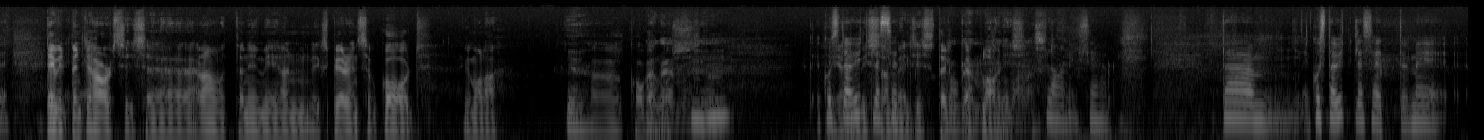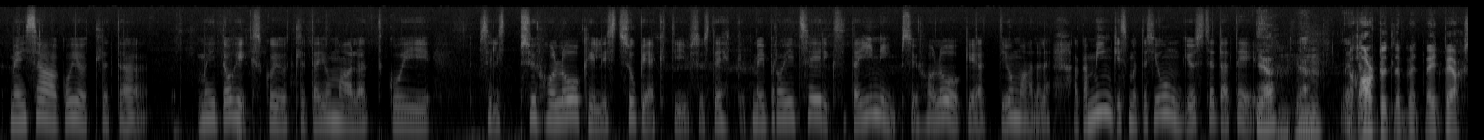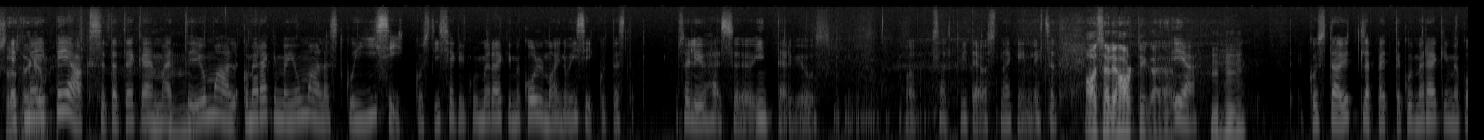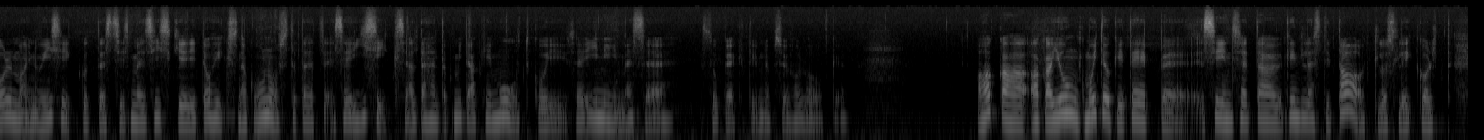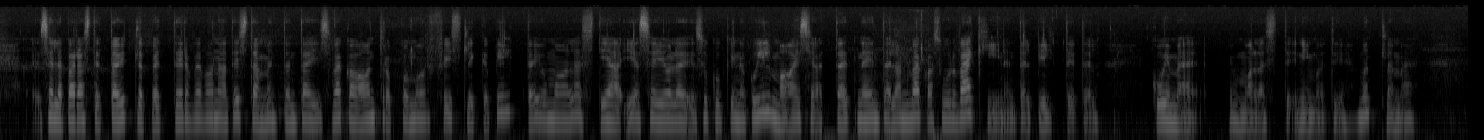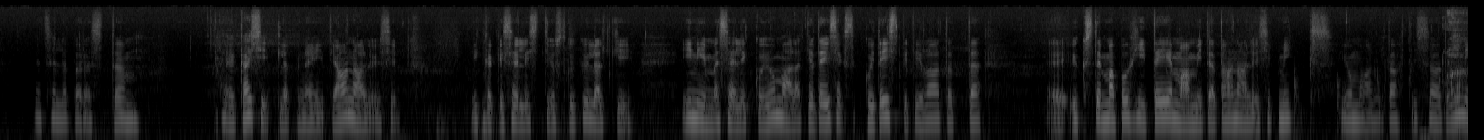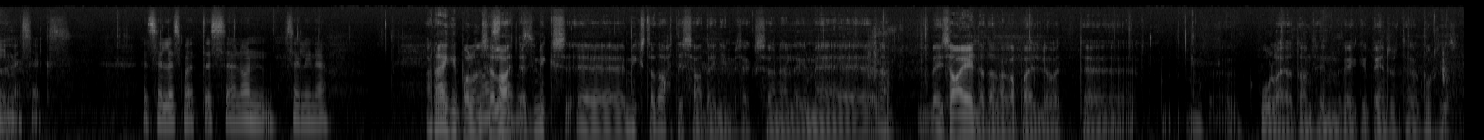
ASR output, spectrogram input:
David Bentley Hart siis äh,, raamatu nimi on Experience of God, Jumala yeah. äh, kogemus. Mm -hmm. kus ta ja ütles, et mis on meil siis tõlkeplaanis. plaanis, jah ta, kus ta ütles, et me, me ei saa kujutleda, me ei tohiks kujutleda Jumalat kui sellist psühholoogilist subjektiivsust ehk et me ei projitseeriks seda inimpsühholoogiat Jumalale, aga mingis mõttes Jung just seda teeb. jah, jah. Hart ütleb, et me ei peaks seda et tegema. me ei peaks seda tegema, et mhm. Jumal, kui me räägime Jumalast kui isikust, isegi kui me räägime kolmainu isikutest, see oli ühes intervjuus, ma sealt videost nägin lihtsalt. aa, see oli Hartiga, jah? jah mm. -hmm kus ta ütleb, et kui me räägime kolmainu isikutest, siis me siiski ei tohiks nagu unustada, et see isik seal tähendab midagi muud kui see inimese subjektiivne psühholoogia. aga, aga Jung muidugi teeb siin seda kindlasti taotluslikult, sellepärast et ta ütleb, et terve Vana Testament on täis väga antropomorfistlikke pilte Jumalast ja, ja see ei ole sugugi nagu ilmaasjata, et nendel on väga suur vägi, nendel piltidel, kui me Jumalast niimoodi mõtleme. et sellepärast äh, käsitleb neid ja analüüsib ikkagi sellist justkui küllaltki inimeselikku Jumalat ja teiseks, kui teistpidi vaadata, äh, üks tema põhiteema, mida ta analüüsib, miks Jumal tahtis saada inimeseks et selles mõttes seal on selline räägi palun see lahti, et miks eh,, miks ta tahtis saada inimeseks, see on jällegi, me noh, ei saa eeldada väga palju, et eh, kuulajad on siin kõigi peensustega kursis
